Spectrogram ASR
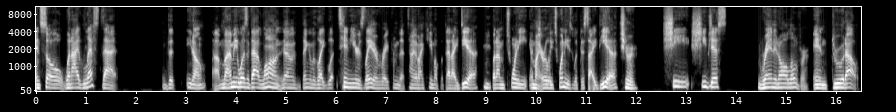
And so when I left that, the, you know, um, I mean, it wasn't that long. I think it was like what, 10 years later, right from the time I came up with that idea, Mm. but I'm 20 in my early twenties with this idea. Sure. She, she just ran it all over and threw it out.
